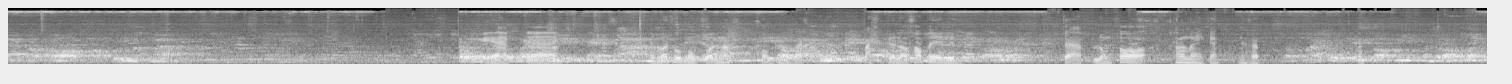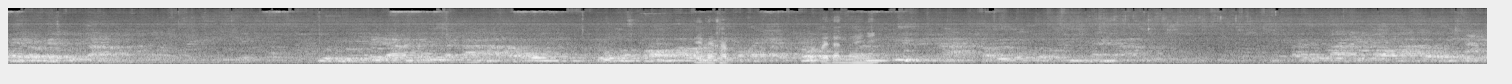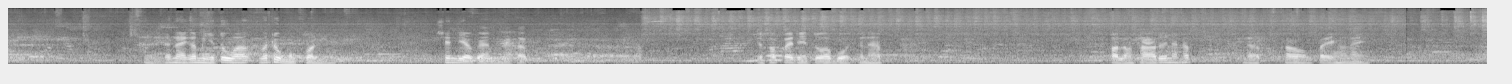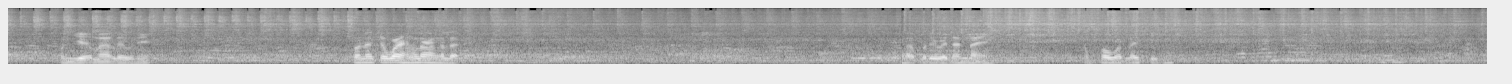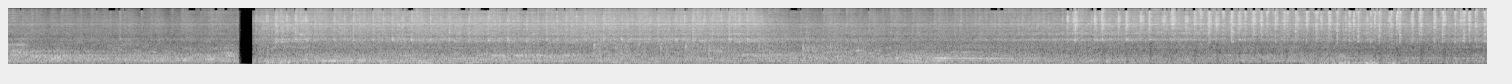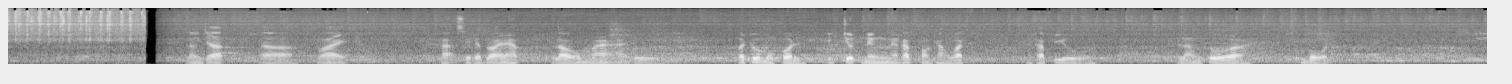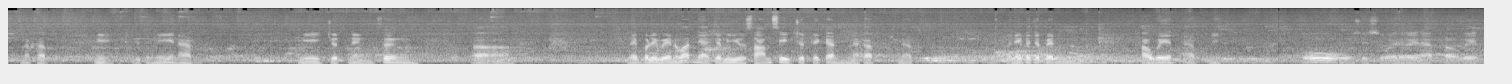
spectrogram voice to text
นะขอขอบคุณมากๆนี่ครับก็ เป็นวัตถุมงคลเนาะของทางวัดไปเดี๋ยวเราเข้าไปกราบหลวงพ่อข้างในกันนะครับนี่นะครับเข้าไปด้านในนี้ด้านในก็มีตู้วัตถุมงคล เช่นเดียวกันนะครับ ดี๋ยวเข้าไปในตัวโบสถ์นะครับถอดรองเท้าด้วยนะครับนะครับ เข้าไปข้างใน คนเยอะมากเลยวันนี้เพราะน่าจะว่ายข้างล่างกันแหละครับบริเวณด้านในหลวงพ่อวัดไร่ขิง ลังจากไหว้พระเสร็จเรียบร้อยนะครับ เรามาดูวัตถุมงคลอีกจุดหนึ่งนะครับของทางวัดนะครับ อยู่หลังตัวโบสถ์นะครับนี่อยู่ตรงนี้นะครับ มีจุดหนึ่งซึ่งในบริเวณวัดเนี่ยจะมีอยู่ 3-4 จุดด้วยกันนะครับนะครับ อันนี้ก็จะเป็นทาเวศนะครับนี่โอ้ สวยๆเลยนะครับทาเวศ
